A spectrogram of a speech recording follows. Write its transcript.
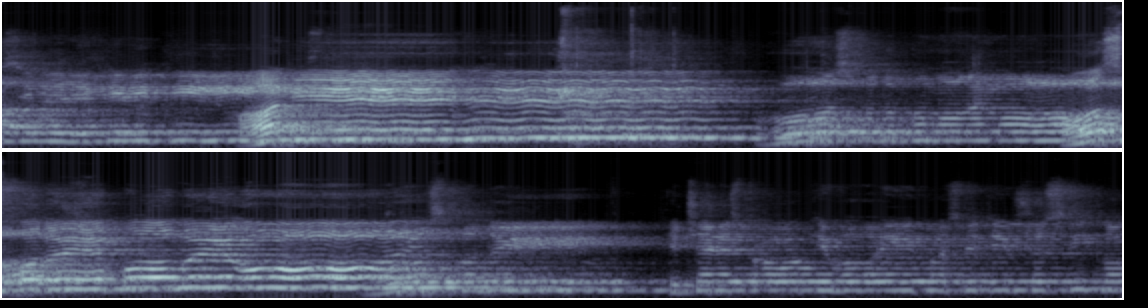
час віки віки. Амінь. Господу помолимо. Господи, помилуй. Господи, ти через пророків говорив, просвітивши світло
